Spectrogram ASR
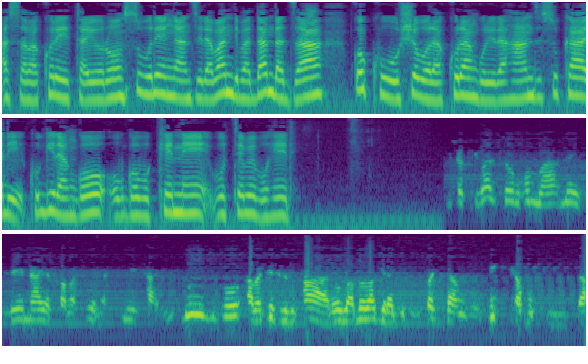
asaba ko leta yoronsa uburenganzira abandi badandaza bwo kushobora kurangurira hanze isukari kugira ngo ubwo bukene butebe buhere ibibazo nk'amezi n'aya abaturage asirikari nubwo abajejwe intwaro baba bagerageza gufasha ngo bikamukiza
